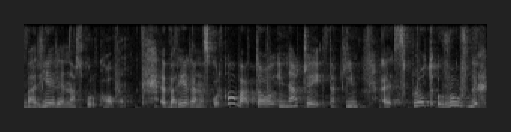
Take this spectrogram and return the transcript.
barierę naskórkową. Bariera naskórkowa to inaczej taki e, splot różnych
